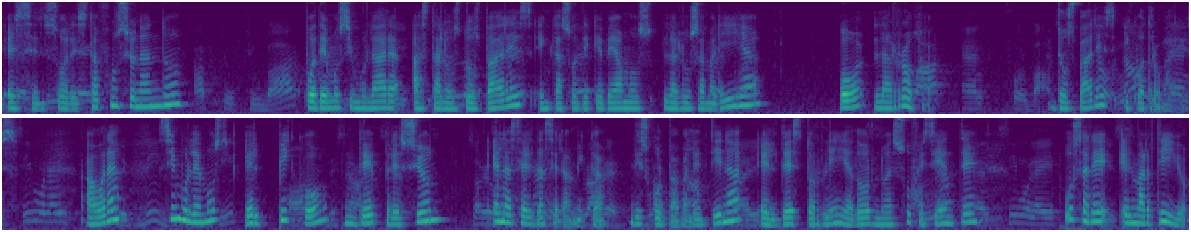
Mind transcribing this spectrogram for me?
el sensor está funcionando. Podemos simular hasta los dos bares en caso de que veamos la luz amarilla o la roja. Dos bares y cuatro bares. Ahora simulemos el pico de presión en la celda cerámica. Disculpa, Valentina, el destornillador no es suficiente. Usaré el martillo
